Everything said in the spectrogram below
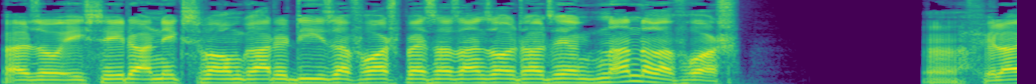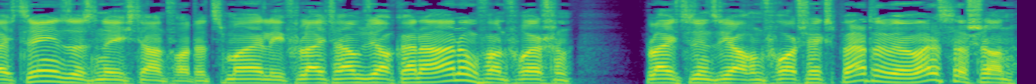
also ich sehe da nix, warum gerade dieser Frosch besser sein sollte als irgendein anderer Frosch. Vielleicht sehen Sie es nicht, antwortet Smiley. Vielleicht haben Sie auch keine Ahnung von Fröschen. Vielleicht sind Sie auch ein Froschexperte, wer weiß das schon.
